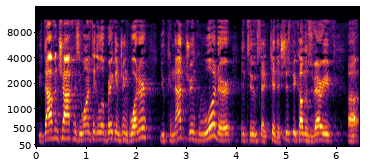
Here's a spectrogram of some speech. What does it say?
If you daven Shachris, you want to take a little break and drink water, you cannot drink water into said Kiddush. This becomes very, uh,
